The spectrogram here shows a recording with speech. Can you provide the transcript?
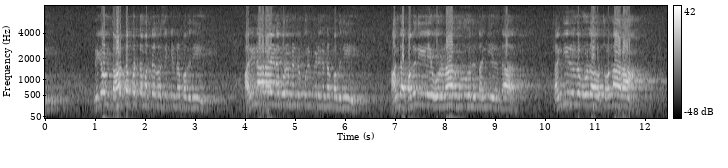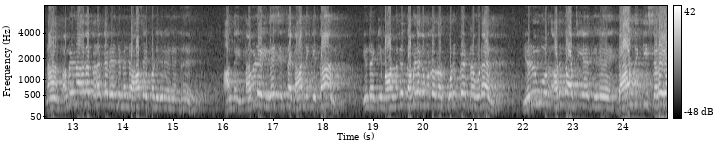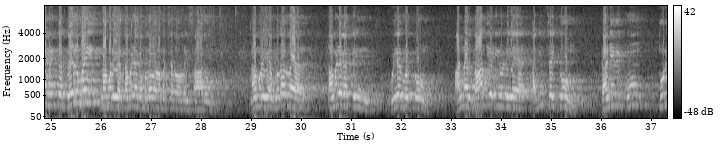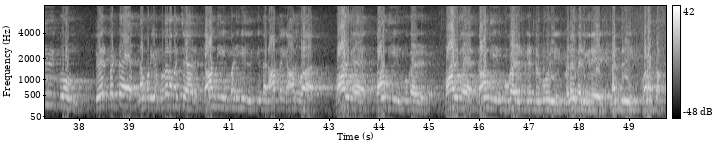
மிகவும் தாழ்த்தப்பட்ட மக்கள் வசிக்கின்ற பகுதி அரிநாராயணபுரம் என்று குறிப்பிடுகின்ற பகுதி அந்த பகுதியிலே ஒரு நாள் முழுவதும் தங்கியிருந்தார். தங்கியிருந்த பொழுது அவர் சொன்னாராம் நான் தமிழனாக பிறக்க வேண்டும் என்று ஆசைப்படுகிறேன் என்று அந்த தமிழை நேசித்த காந்திக்குத்தான் இன்றைக்கு மாண்புமிகு தமிழக முதல்வர் பொறுப்பேற்றவுடன் எழும்பூர் அருங்காட்சியகத்திலே காந்திக்கு சிலை அமைத்த பெருமை நம்முடைய தமிழக முதல்வர் அமைச்சர் அவர்களை சாரும். நம்முடைய முதல்வர் தமிழகத்தின் உயர்வுக்கும் அண்ணல் காந்தியடிகளுடைய அகிம்சைக்கும் கனிவுக்கும் துணிவுக்கும் பேர்பட்ட நம்முடைய முதலமைச்சர் காந்தியின் வழியில் இந்த நாட்டை ஆளுவார். வாழ்க காந்தியின் புகழ் வாழ்க காந்தியின் புகழ் என்று கூறி விடைபெறுகிறேன். நன்றி வணக்கம்.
